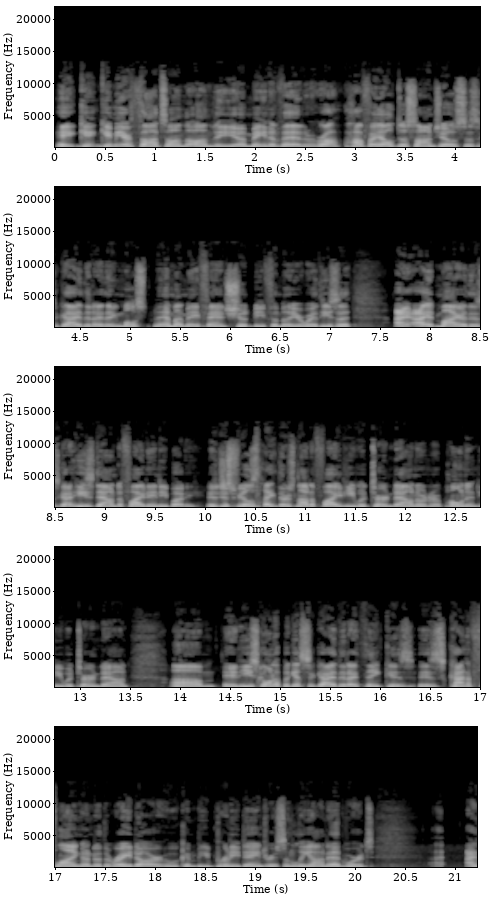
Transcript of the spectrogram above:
Hey, g- give me your thoughts on the on the uh, main event. Rafael dos Anjos is a guy that I think most MMA fans should be familiar with. He's a I, I admire this guy. He's down to fight anybody. It just feels like there's not a fight he would turn down or an opponent he would turn down. Um, and he's going up against a guy that I think is is kind of flying under the radar, who can be pretty dangerous, and Leon Edwards. I,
